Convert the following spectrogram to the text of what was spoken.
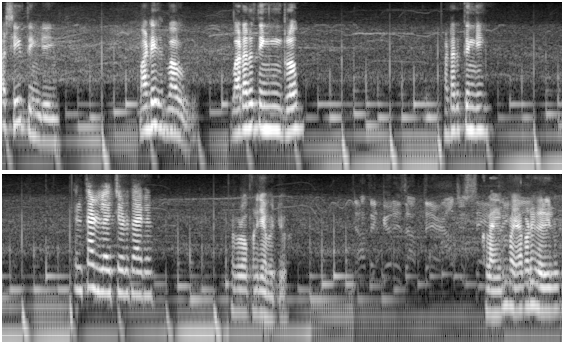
Are see thinking what is what are thinking bro what are thinking ഒരു തള്ളു വെച്ച് കൊടുത്താലും. ഇവിടെ ഓപ്പൺ ചെയ്യാൻ പറ്റുമോ? ക്ലൈം പയ്യാപ്പടെ കയറിയല്ലോ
